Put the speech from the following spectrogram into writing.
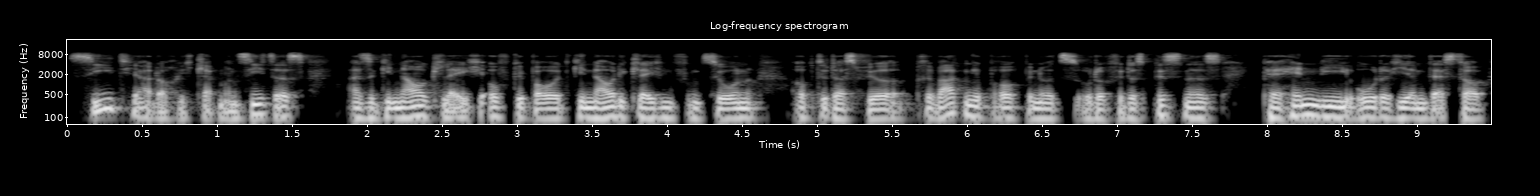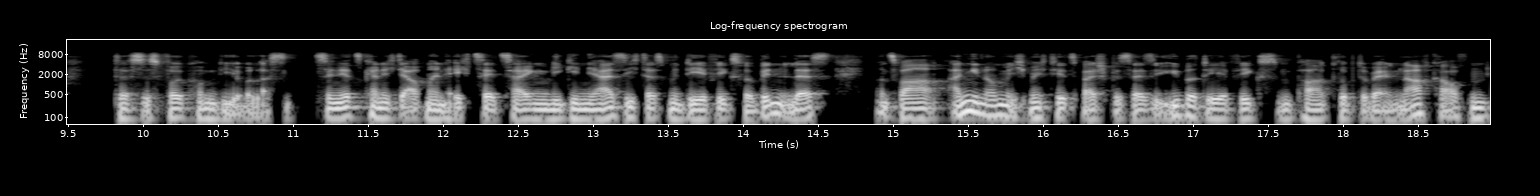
sieht. Ja, doch, ich glaube, man sieht es. Also genau gleich aufgebaut, genau die gleichen Funktionen, ob du das für privaten Gebrauch benutzt oder für das Business, per Handy oder hier im Desktop. Das ist vollkommen dir überlassen. Und jetzt kann ich dir auch mal in Echtzeit zeigen, wie genial sich das mit DFX verbinden lässt. Und zwar angenommen, ich möchte jetzt beispielsweise über DFX ein paar Kryptowährungen nachkaufen.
